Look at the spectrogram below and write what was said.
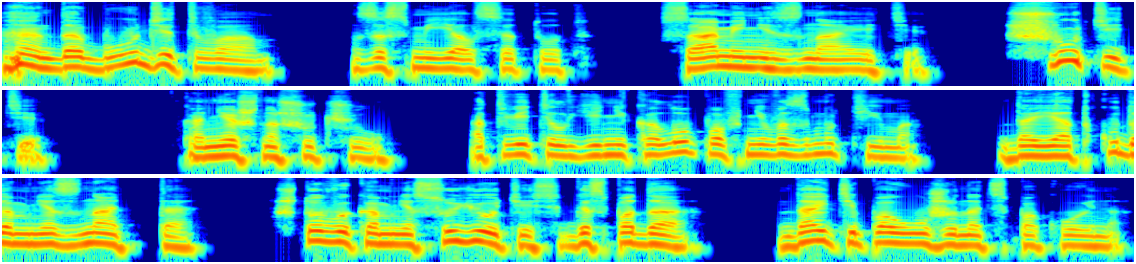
«Да будет вам», — засмеялся тот. «Сами не знаете. Шутите?» «Конечно, шучу», — ответил Ениколопов невозмутимо. Да и откуда мне знать-то? Что вы ко мне суетесь, господа? Дайте поужинать спокойно.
